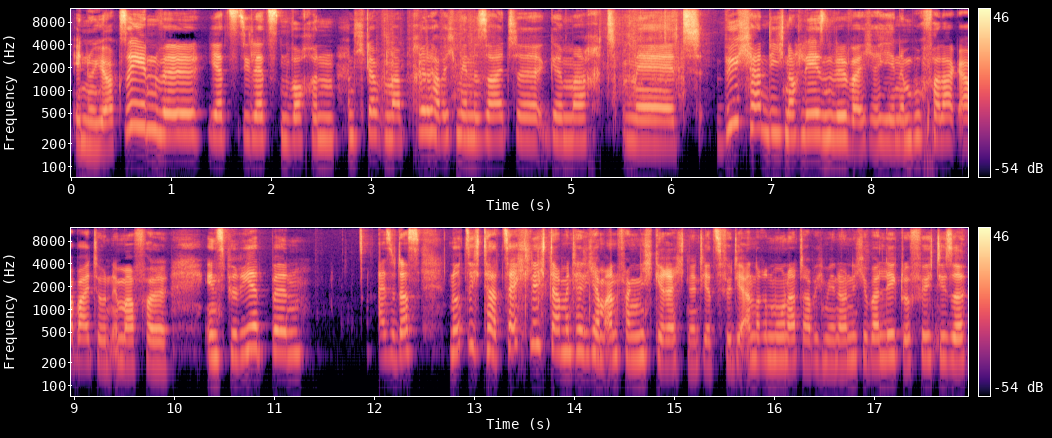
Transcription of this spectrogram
in New York sehen will, jetzt die letzten Wochen. Und ich glaube, im April habe ich mir eine Seite gemacht mit Büchern, die ich noch lesen will, weil ich ja hier in einem Buchverlag arbeite und immer voll inspiriert bin. Also das nutze ich tatsächlich, damit hätte ich am Anfang nicht gerechnet. Jetzt für die anderen Monate habe ich mir noch nicht überlegt, wofür ich diese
